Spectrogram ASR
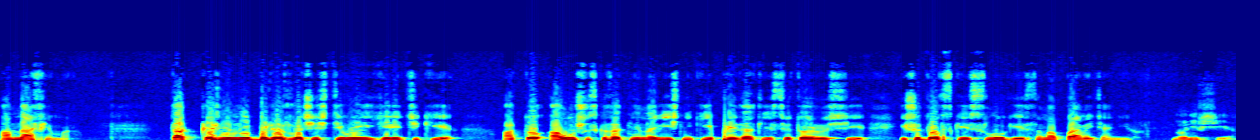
анафема. Так казнены были злочестивые еретики, а, то, а лучше сказать ненавистники и предатели Святой Руси, и шедовские слуги, и сама память о них. Но не все.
